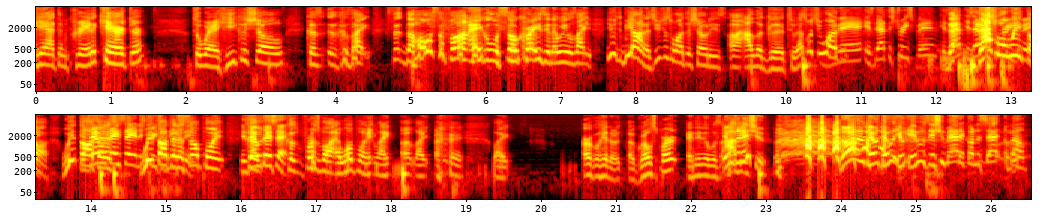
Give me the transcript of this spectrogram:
he had them create a character to where he could show because because like the whole Stefan angle was so crazy that we was like, you be honest, you just wanted to show these. Uh, I look good too. That's what you wanted. Man, is that the street spin? Is that, that, is that that's what we spin? thought. We thought that what at- they say in the we thought that at some point. Is that what they say? Because first of all, at one point, like uh, like like Urkel hit a, a growth spurt, and then it was It was an issue. no, there, there, it, it was issuematic on the set about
